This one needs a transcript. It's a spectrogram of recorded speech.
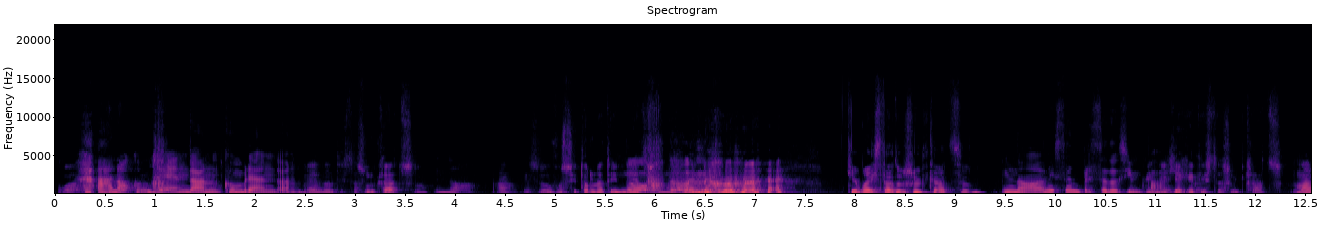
Quale? Ah no, con Brendan, con Brendan. Brandon ti sta sul cazzo? No, Ah, pensavo fossi tornata no, indietro. no, no. Chi è mai stato sul cazzo? No, mi è sempre stato E simpatico. Quindi chi è che ti sta sul cazzo? Ma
